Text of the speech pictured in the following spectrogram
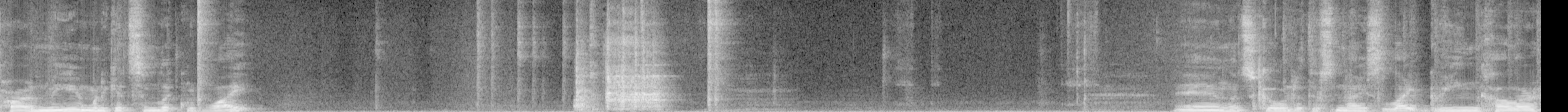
pardon me, I'm going to get some liquid white. And let's go into this nice light green color.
